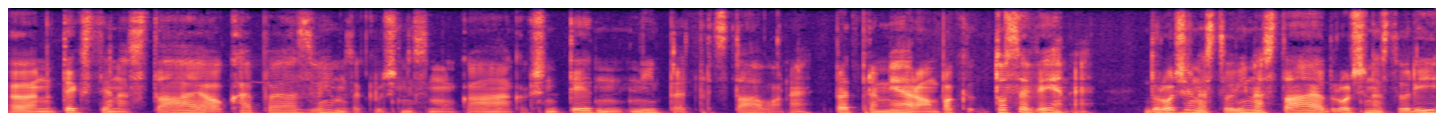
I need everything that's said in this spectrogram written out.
na tekst je nastajal, kaj pa jaz vem, zaključni smo ga, kakšen teden dni pred predstavo, ne, pred premjero, ampak to se ve. Ne. Določene stvari nastajajo, določene stvari,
